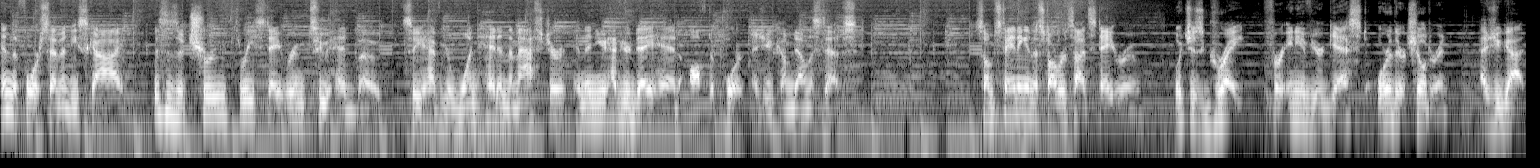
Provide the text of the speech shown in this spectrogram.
In the 470 Sky, this is a true three stateroom, two head boat. So you have your one head in the master and then you have your day head off to port as you come down the steps. So I'm standing in the starboard side stateroom, which is great for any of your guests or their children, as you got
